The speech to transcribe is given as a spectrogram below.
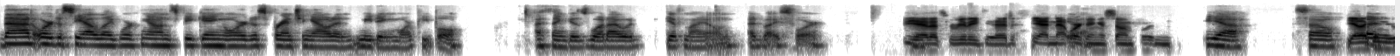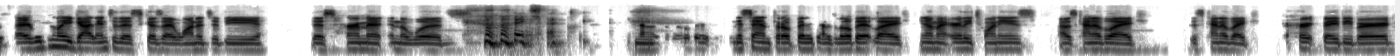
that or just yeah, like working on speaking or just branching out and meeting more people. I think is what I would give my own advice for. Yeah, that's really good. Yeah, networking yeah. is so important. Yeah. So yeah, like but, I, I originally got into this because I wanted to be this hermit in the woods. exactly you know, a little bit misanthropic. I was a little bit like, you know, my early 20s, I was kind of like this kind of like hurt baby bird,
